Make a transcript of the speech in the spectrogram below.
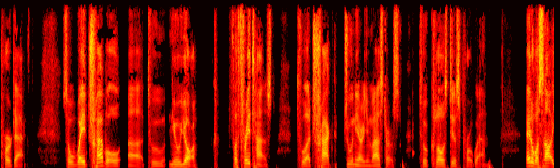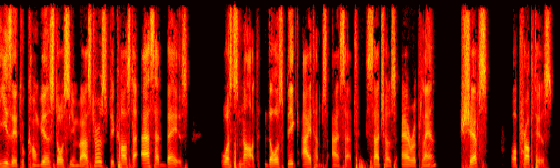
project. So we travel uh, to New York for three times to attract junior investors to close this program. It was not easy to convince those investors because the asset base was not those big items asset, such as airplane, ships, or properties,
